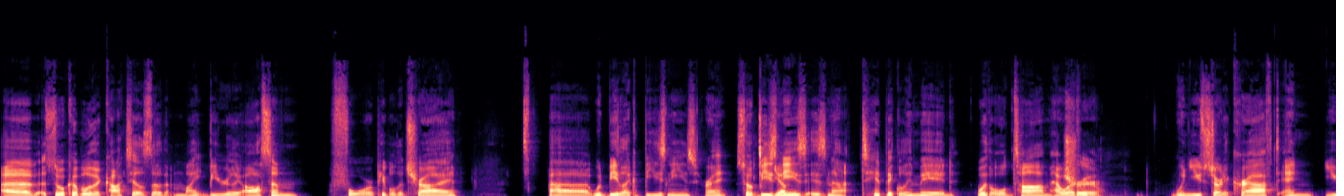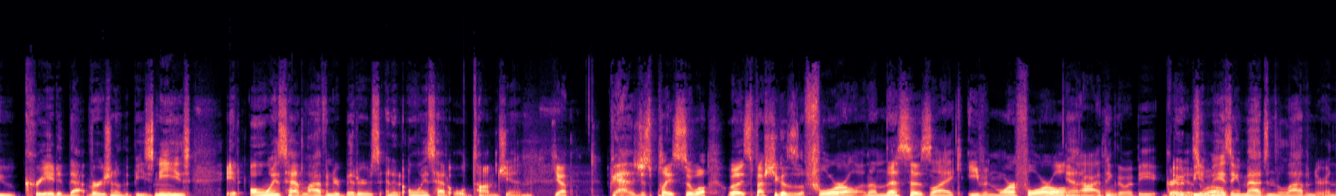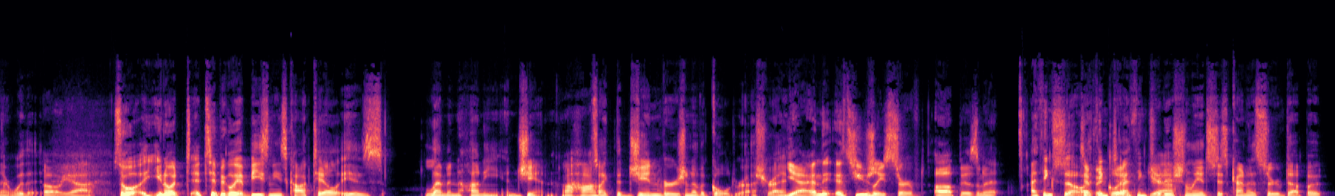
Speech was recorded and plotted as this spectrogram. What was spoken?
Uh, so a couple of the cocktails though that might be really awesome for people to try uh, would be like a bee's knees, right? So bee's Yep. knees is not typically made with Old Tom. However, True. When you started craft and you created that version of the bee's knees, it always had lavender bitters and it always had Old Tom gin. Yep. Yeah, it just plays so well. Well, especially because of the floral, and then this is like even more floral. Yeah. I think that would be great. It would be well. amazing. Imagine the lavender in there with it. Oh yeah. So uh, you know, typically a bee's knees cocktail is lemon, honey, and gin. Uh huh. It's like the gin version of a Gold Rush, right? Yeah, and it's usually served up, isn't it? I think so. I think I think yeah. traditionally it's just kind of served up, but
